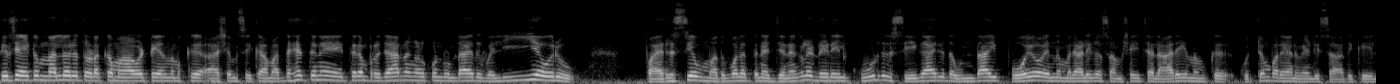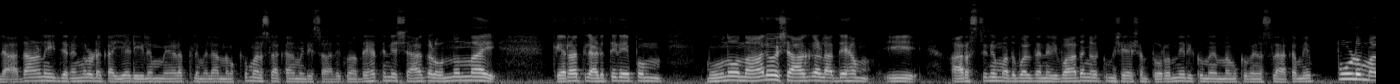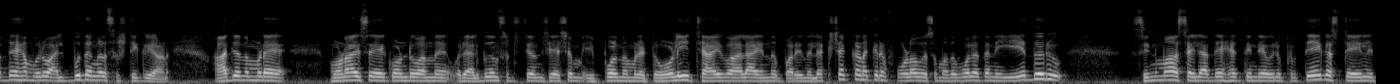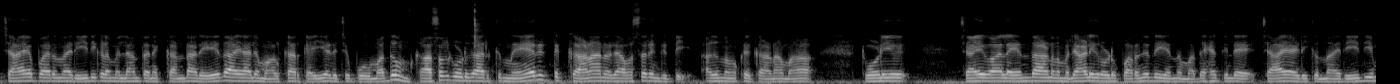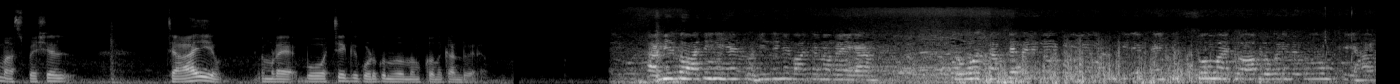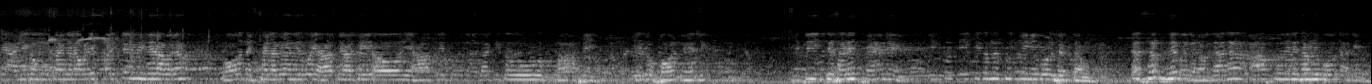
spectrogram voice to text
തീർച്ചയായിട്ടും നല്ലൊരു തുടക്കമാവട്ടെ എന്ന് നമുക്ക് ആശംസിക്കാം. അദ്ദേഹത്തിന് ഇത്തരം പ്രചാരണങ്ങൾ കൊണ്ടുണ്ടായത് വലിയ ഒരു പരസ്യവും അതുപോലെ തന്നെ ജനങ്ങളുടെ ഇടയിൽ കൂടുതൽ സ്വീകാര്യത ഉണ്ടായിപ്പോയോ എന്ന് മലയാളികൾ സംശയിച്ചാൽ ആരെയും നമുക്ക് കുറ്റം പറയാൻ വേണ്ടി സാധിക്കുകയില്ല. അതാണ് ഈ ജനങ്ങളുടെ കയ്യടിയിലും മേളത്തിലും എല്ലാം നമുക്ക് മനസ്സിലാക്കാൻ വേണ്ടി സാധിക്കുന്നത്. അദ്ദേഹത്തിന്റെ ശാഖകൾ ഒന്നൊന്നായി കേരളത്തിൽ അടുത്തിടെ ഇപ്പം മൂന്നോ നാലോ ശാഖകൾ അദ്ദേഹം ഈ അറസ്റ്റിനും അതുപോലെ തന്നെ വിവാദങ്ങൾക്കും ശേഷം തുറന്നിരിക്കുന്നു എന്ന് നമുക്ക് മനസ്സിലാക്കാം. എപ്പോഴും അദ്ദേഹം ഒരു അത്ഭുതങ്ങൾ സൃഷ്ടിക്കുകയാണ്. ആദ്യം നമ്മുടെ മൊണാലിസയെ കൊണ്ടുവന്ന് ഒരു അത്ഭുതം സൃഷ്ടിച്ചതിന് ശേഷം ഇപ്പോൾ നമ്മൾ ടോളി ചായ്വാല എന്ന് പറയുന്ന ലക്ഷക്കണക്കിന് ഫോളോവേഴ്സും അതുപോലെ തന്നെ ഏതൊരു സിനിമാ സ്റ്റൈൽ അദ്ദേഹത്തിന്റെ ഒരു പ്രത്യേക സ്റ്റൈലിൽ ചായ പാരുന്ന രീതികളുമെല്ലാം തന്നെ കണ്ടാൽ ഏതായാലും ആൾക്കാർ കൈയടിച്ച് പോകും. അതും കാസർഗോഡുകാർക്ക് നേരിട്ട് കാണാൻ ഒരു അവസരം കിട്ടി. അത് നമുക്ക് കാണാം. ആ ടോളി ചായ്വാല എന്താണ് മലയാളികളോട് പറഞ്ഞത് എന്നും അദ്ദേഹത്തിന്റെ ചായ അടിക്കുന്ന രീതിയും ആ സ്പെഷ്യൽ ചായയും നമ്മുടെ ബോച്ചയ്ക്ക് കൊടുക്കുന്നതും നമുക്കൊന്ന് കണ്ടുവരാം. अभी तो आती नहीं है तो हिंदी में बात करना पड़ेगा। तो वो सबसे पहले तो थैंक यू सो मच जो आप लोगों ने मेरे को यहाँ पे आने का मौका मिला मुझे फ़र्स्ट टाइम इंडिया बोला बहुत अच्छा लगा मेरे को यहाँ पे आके और यहाँ पे तो दादा की तो बाप रे, ये तो बहुत है इतने सारे फ़ैन हैं, इनको देख के तो मैं कुछ भी नहीं बोल सकता हूँ। तो सबसे बता रहा हूँ दादा, आप मेरे सामने बहुत आगे हो।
